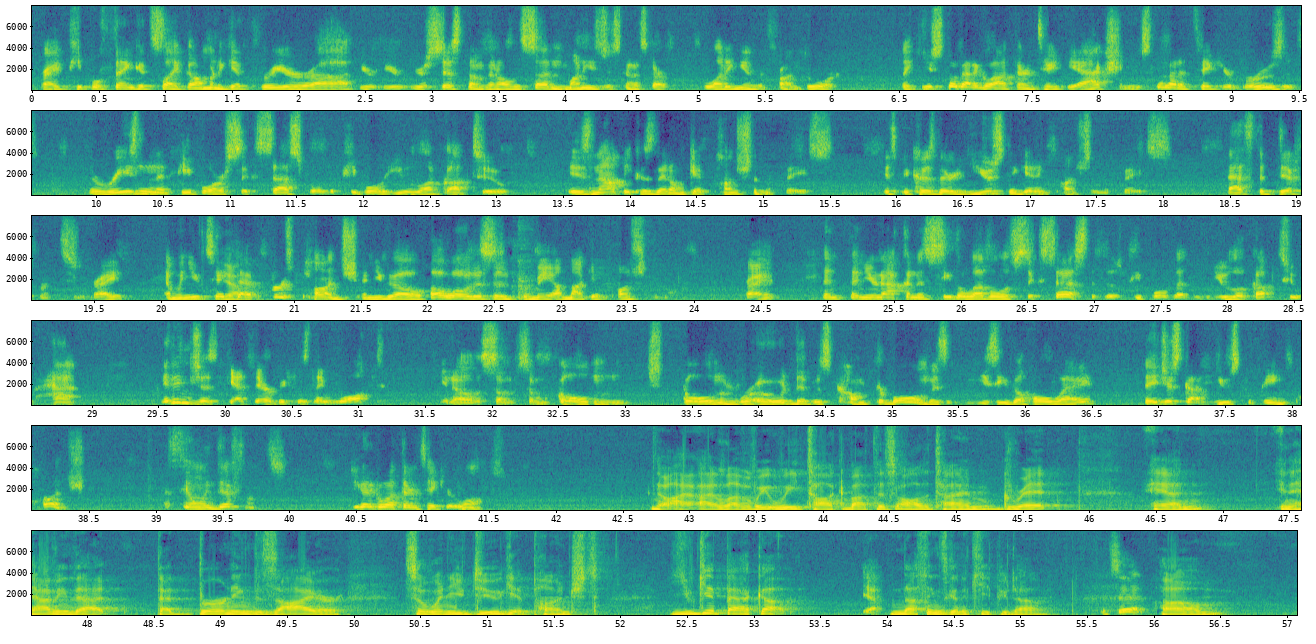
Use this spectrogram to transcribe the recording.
right? People think it's like, oh, I'm going to get through your, uh, your, your your system, and all of a sudden money's just going to start flooding in the front door. Like you still got to go out there and take the action. You still got to take your bruises. The reason that people are successful, the people that you look up to, is not because they don't get punched in the face. It's because they're used to getting punched in the face. That's the difference, right? And when you take yeah. that first punch and you go, oh, whoa, this isn't for me. I'm not getting punched anymore, right? Then, then you're not going to see the level of success that those people that you look up to have. They didn't just get there because they walked, you know, some some golden golden road that was comfortable and was easy the whole way. They just got used to being punched. That's the only difference. You got to go out there and take your lumps. No, I, I love it. We we talk about this all the time, grit, and in having that that burning desire. So when you do get punched, you get back up. Yeah. Nothing's going to keep you down. That's it. Um,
